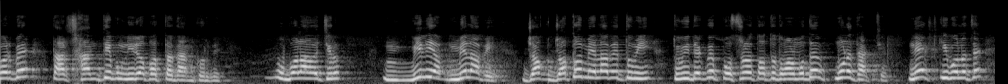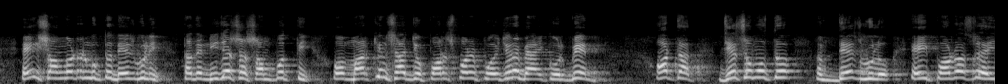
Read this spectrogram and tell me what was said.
করবে? তার শান্তি এবং নিরাপত্তা দান করবে। বলা হয়েছিল, মিলিয়ে, মেলাবে। যত মেলাবে তুমি তুমি দেখবে প্রশ্ন তত তোমার মধ্যে মনে থাকছে। নেক্সট কি বলেছে? এই সংগঠনমুক্ত দেশগুলি তাদের নিজস্ব সম্পত্তি ও মার্কিন সাহায্য পরস্পরের প্রয়োজনে ব্যয় করবেন। অর্থাৎ যে সমস্ত দেশগুলো এই পররাষ্ট্র, এই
